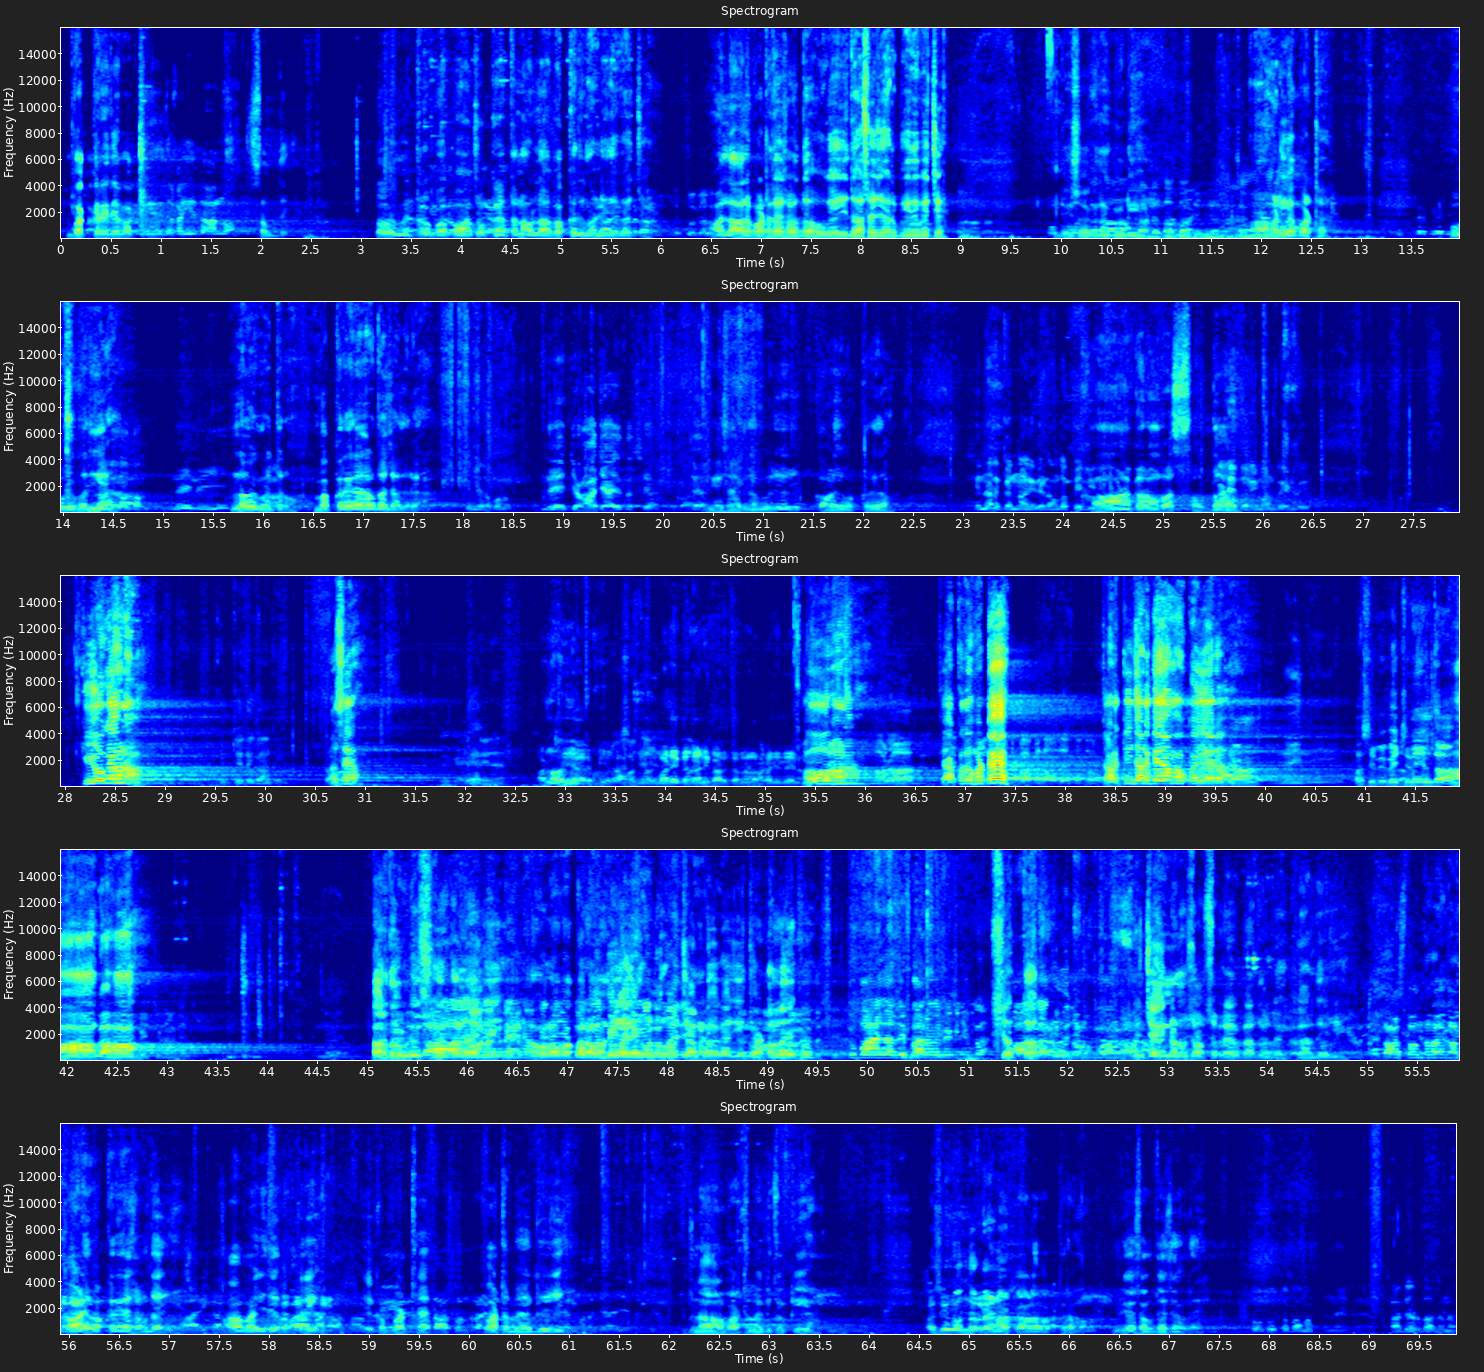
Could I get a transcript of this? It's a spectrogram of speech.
ਬੱਕਰੇ ਦੇ ਬੱਕਰੇ ਦੇ ਦਿਖਾਈਏ ਤੁਹਾਨੂੰ ਸੌਦੇ। ਲੋ ਮਿੱਤਰੋ, ਆਪਾਂ ਪਹੁੰਚ ਚੁੱਕੇ ਹਾਂ ਧਨੌਲਾ ਬੱਕਰੀ ਮੰਡੀ ਦੇ ਵਿੱਚ। ਆ ਲਾਲ ਪੱਠ ਦਾ ਸੌਦਾ ਹੋ ਗਿਆ ਜੀ 10000 ਰੁਪਏ ਦੇ ਵਿੱਚ। ਦੇਖ ਸਕਦੇ ਕਿਹੜੀ ਆ ਖੜੀਆ ਪੱਠ ਪੂਰੀ ਵਧੀਆ। ਨਹੀਂ ਨਹੀਂ ਲਓ ਮਿੱਤਰੋ ਬੱਕਰੇ ਦਾ ਸੌਦਾ ਚੱਲ ਰਿਹਾ। ਨਹੀਂ ਜਮਾ ਜਾਇਜ਼ ਦੱਸਿਆ। ਦੇਖ ਸਕਦੇ ਹੋ ਵੀਡੀਓ ਜੀ ਕਾਲੇ ਬੱਕਰੇ ਦਾ। ਇਹਨਾਂ ਨੇ ਗੰਨਾ ਨਹੀਂ ਦੇਣਾ ਹੁੰਦਾ ਭੇਜੀ ਖਾਣ ਕਰੋਂ ਦਾ ਸੌਦਾ। ਹੈ ਤੋਂ ਨਹੀਂ ਮੰਨਦੇ ਹੁੰਦੇ। ਕੀ ਹੋ ਗਿਆ ਹੁਣ? ਤੇ ਗਾਂ ਤੋਂ। ਬੜੇ ਗੱਲਾਂ ਨਹੀਂ ਜਿਹਦੇ ਹੋਰ ਹੁਣ? ਚੱਕ ਦੋ ਫੱਟੇ। ਤੜਕੀ ਚੜ ਕੇ ਜਾ ਮੌਕਾ ਯਾਰ। ਅਸੀਂ ਵੀ ਵੇਚਣਾ ਹੁੰਦਾ। ਹਾਂ ਗਾਹਾਂ। ਕਰ ਦੋ ਵੀਡੀਓ ਸ਼ੇਅਰ ਤੇ ਲੈ ਜੀ ਔਰ ਬੱਕਰਾ ਮੰਡੀ ਦਾ YouTube ਚੈਨਲ ਹੈਗਾ ਜੀ ਜੱਟ ਲਾਈਫ। ਤੂੰ ਬਾਅਦ ਦਾ 12 ਦੇ ਵਿਕ ਜੂਗਾ। 76 ਤੇ ਚੈਨਲ ਨੂੰ ਸਬਸਕ੍ਰਾਈਬ ਕਰ ਦਿਓ ਲਾਈਕ ਕਰ ਦਿਓ ਜੀ। 10 ਤੋਂ ਅੰਦਰ ਆਏ ਗੱਲ। ਕਾਲੇ ਬੱਕਰੇ ਦਾ ਸੌਦਾ ਜੀ। ਆਹ ਬਾਈ ਦੇ ਬੱਕਰੀ ਇੱਕ ਪੱਠ ਹੈ। ਪੱਠ ਵੇਚ ਗਈ ਜੀ। ਲਾਲ ਪੱਠ ਵਿਕ ਚੁੱਕੀ ਆ। ਅਸੀਂ ਉਹਨੂੰ ਅੰਦਰ ਲੈਣਾ। ਕਾਲਾ ਬੱਕਰਾ ਇਹ ਸੌਦਾ ਚੱਲਦਾ ਹੈ ਦੋ ਤੋਂ ਪਾਣਾ ਸਾਢੇ ਅੱਠ ਦਾ ਦੇਣਾ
